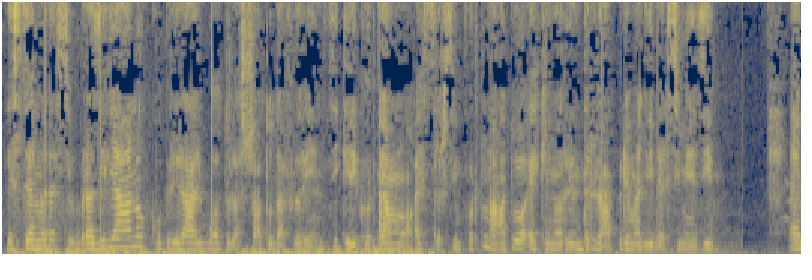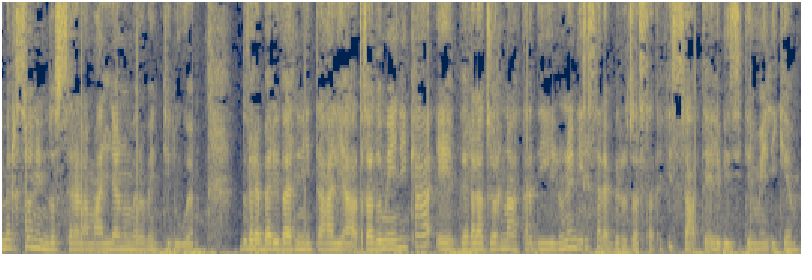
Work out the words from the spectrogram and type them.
L'esterno destro brasiliano coprirà il vuoto lasciato da Florenzi, che ricordiamo essersi infortunato e che non rientrerà prima di diversi mesi. Emerson indosserà la maglia numero 22. Dovrebbe arrivare in Italia già domenica e per la giornata di lunedì sarebbero già state fissate le visite mediche.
